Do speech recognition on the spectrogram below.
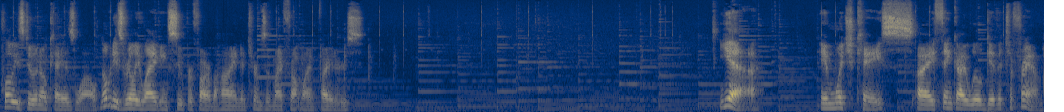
Chloe's doing okay as well. Nobody's really lagging super far behind in terms of my frontline fighters. Yeah. In which case, I think I will give it to Framme.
